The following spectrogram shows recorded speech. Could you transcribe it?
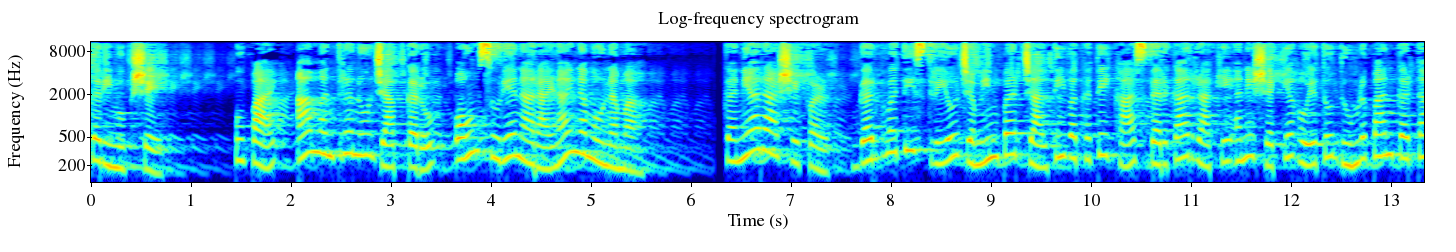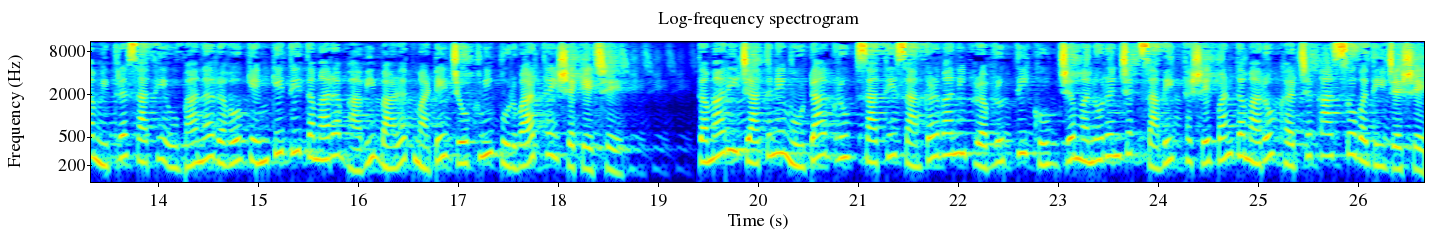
કરી મૂકશે. ઉપાય, આ મંત્રનો જાપ કરો. ઓમ સૂર્યનારાયણાય નમો નમઃ. કન્યા રાશિફળ ગર્ભવતી સ્ત્રીઓ જમીન પર ચાલતી વખતે ખાસ દરકાર રાખે અને શક્ય હોય તો ધૂમ્રપાન કરતા મિત્ર સાથે ઊભા ન રહો કેમ કે તે તમારા ભાવિ બાળક માટે જોખમી પુરવાર થઈ શકે છે. તમારી જાતને મોટા ગ્રુપ સાથે સાંકળવાની પ્રવૃત્તિ ખૂબ જ મનોરંજક સાબિત થશે પણ તમારો ખર્ચ ખાસ્સો વધી જશે.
